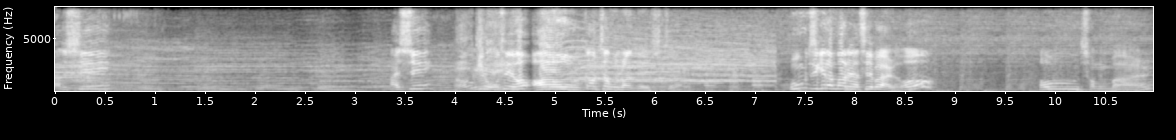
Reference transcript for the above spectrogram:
아저씨. 아저씨? 여기로 오세요. 아우 깜짝 놀랐네 진짜. 움직이란 말이야 제발. 어? 어우 정말.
